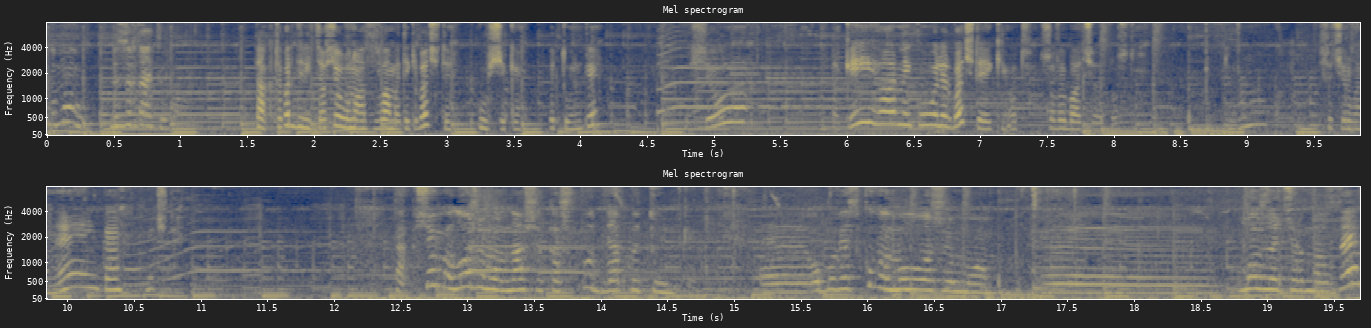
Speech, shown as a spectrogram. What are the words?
Тому не звертайте увагу. Так, тепер дивіться, що у нас з вами такі, бачите, кущики, петуньки. Ось такий гарний колір, бачите, який? От, що ви бачили просто. Так, все червоненьке, бачите. Так, що ми ложимо в наше кашпо для петунки? Е, обов'язково ми ложимо е, можна чорнозем,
